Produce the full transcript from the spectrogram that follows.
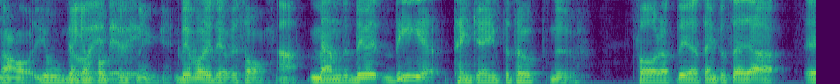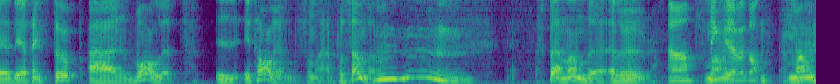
Ja, jo, Det Megan Fox är vi- snygg. Det var ju det vi sa. Ja. Men det, det tänker jag inte ta upp nu. För att det jag tänkte säga, eh, det jag tänkte ta upp är valet i Italien som är på söndag. Mhm. Spännande, eller hur? Ja, snygg övergång. Man,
